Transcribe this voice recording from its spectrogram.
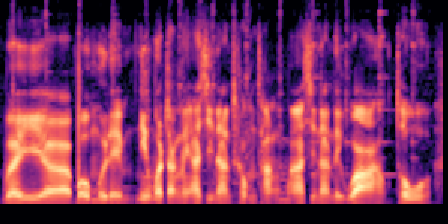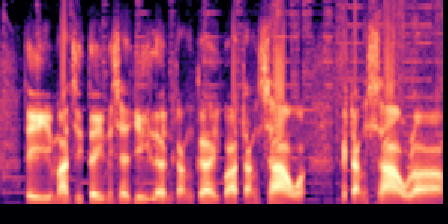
với ờ, 40 điểm. Nếu mà trận này Arsenal không thắng mà Arsenal để hòa hoặc thua thì Man City nó sẽ dí lên cận kề và trận sau cái trận sau là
